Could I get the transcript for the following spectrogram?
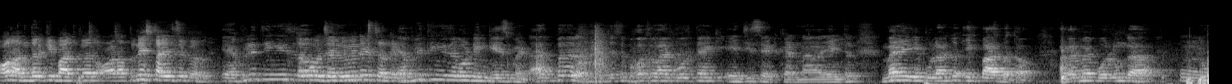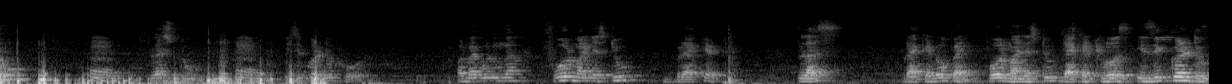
और अंदर की बात कर और अपने स्टाइल से कर। एवरीथिंग इज़ तो वो genuine ही चलेगा। एवरीथिंग इज़ अबाउट एंगेजमेंट आप पता जैसे बहुत लोग बोलते हैं कि एजी सेट करना या इंटर मैं ये बोला तो एक बात बताओ। अगर मैं बोलूँगा हम्म। Two hmm, plus two hmm, is equal to four और मैं बोलूँगा four minus two bracket plus bracket open four minus two bracket close is equal to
